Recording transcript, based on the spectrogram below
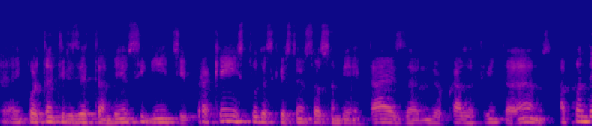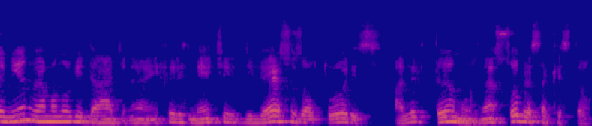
É importante dizer também o seguinte: para quem estuda as questões socioambientais, no meu caso há 30 anos, a pandemia não é uma novidade, né? Infelizmente, diversos autores alertamos né, sobre essa questão.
